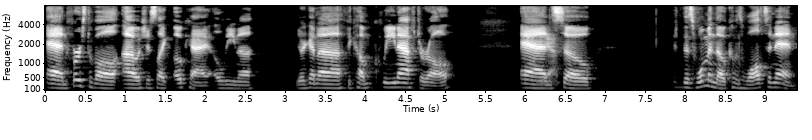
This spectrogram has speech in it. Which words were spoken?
And first of all, I was just like, okay, Alina, you're gonna become queen after all. And yeah. so this woman though comes waltzing in,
